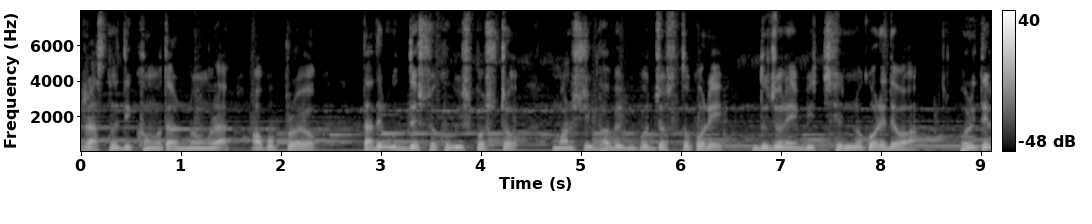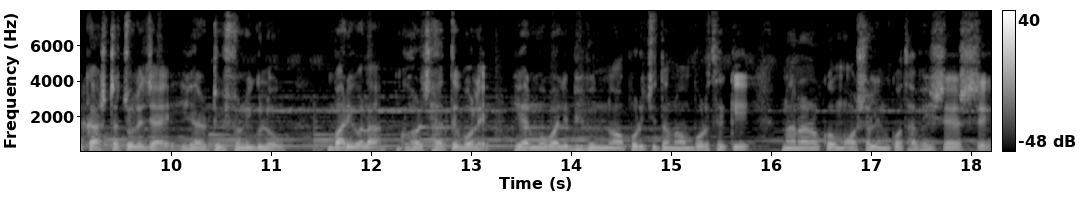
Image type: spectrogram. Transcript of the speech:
রাজনৈতিক ক্ষমতার নোংরা অপপ্রয়োগ। তাদের উদ্দেশ্য খুব স্পষ্ট, মানসিকভাবে বিপর্যস্ত করে দুজনে বিচ্ছিন্ন করে দেওয়া। হরিতের কাজটা চলে যায়। হেয়ার টিউশনিগুলো। বাড়িওয়ালা ঘর ছাড়তে বলে, হেয়ার মোবাইলে বিভিন্ন অপরিচিত নম্বর থেকে নানা রকম অশালীন কথা ভেসে আসছে।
